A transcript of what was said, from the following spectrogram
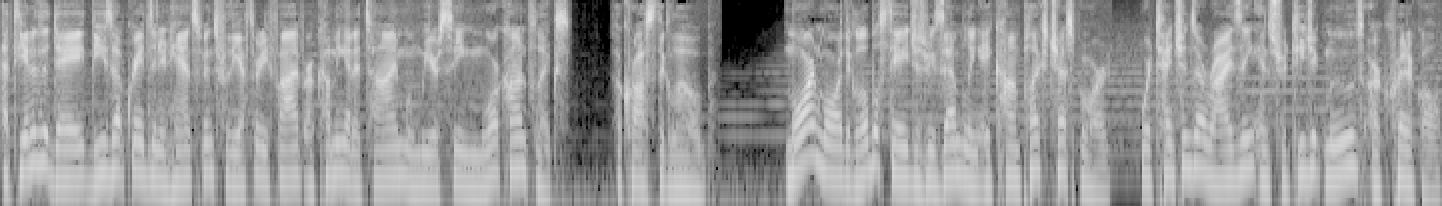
At the end of the day, these upgrades and enhancements for the F 35 are coming at a time when we are seeing more conflicts across the globe. More and more, the global stage is resembling a complex chessboard where tensions are rising and strategic moves are critical.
